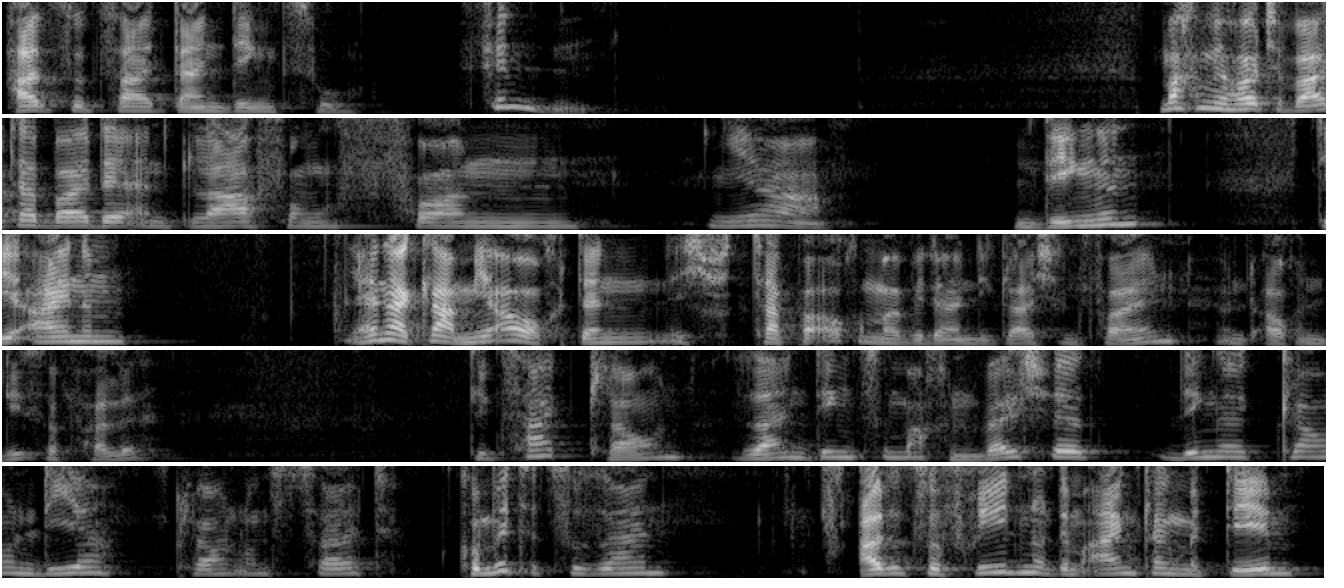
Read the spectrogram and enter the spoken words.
Hattest du Zeit, dein Ding zu finden? Machen wir heute weiter bei der Entlarvung von, ja, Dingen, die einem, ja, na klar, mir auch, denn ich tappe auch immer wieder in die gleichen Fallen und auch in dieser Falle, die Zeit klauen, sein Ding zu machen. Welche Dinge klauen dir, klauen uns Zeit? Committed zu sein, also zufrieden und im Einklang mit dem,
